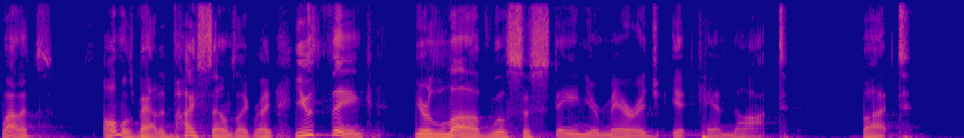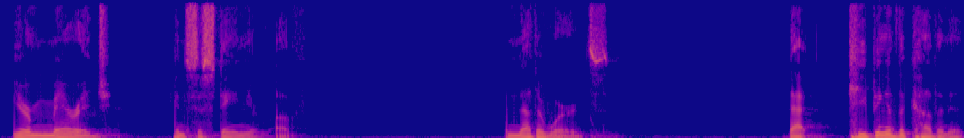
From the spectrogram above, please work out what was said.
Wow, that's almost bad advice, sounds like, right? You think your love will sustain your marriage, it cannot. But your marriage can sustain your love. In other words, that keeping of the covenant,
